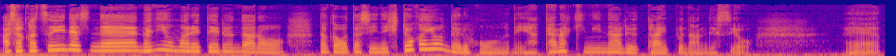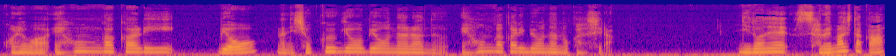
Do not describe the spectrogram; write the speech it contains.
朝活いいですね。何読まれてるんだろう。なんか私ね、人が読んでる本をね、やたら気になるタイプなんですよ。えー、これは絵本係病？何？職業病ならぬ絵本係病なのかしら？二度寝されましたか？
